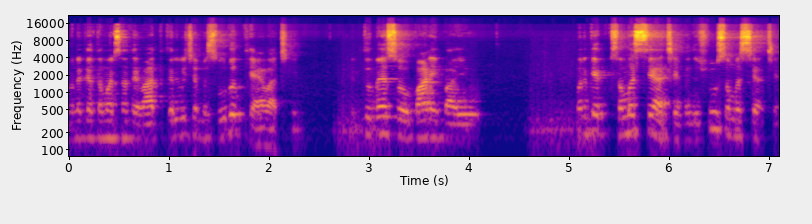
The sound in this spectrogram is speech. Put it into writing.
મને કે તમારી સાથે વાત કરવી છે. અમે સુરતથી આવ્યા છીએ. કીધું બેસો પાણી પાયું. મને કે સમસ્યા છે. મેં શું સમસ્યા છે?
